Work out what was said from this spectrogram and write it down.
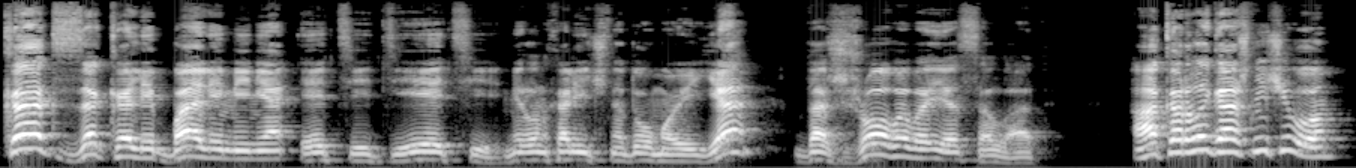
Как заколебали меня эти дети, меланхолично думаю я, дожевывая салат. А Карлыгаш ничего,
